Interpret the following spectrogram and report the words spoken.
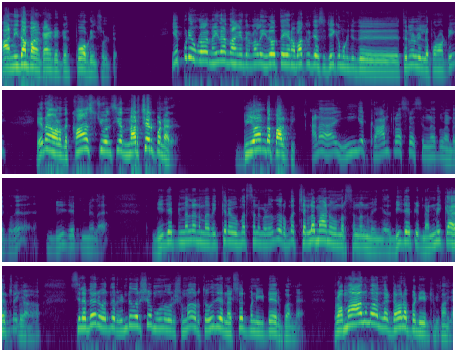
ஆ நீ தான் கேண்டிடேட்டு போ அப்படின்னு சொல்லிட்டு. எப்படி உங்களால் நயினார் நாகேந்திரனால இருபத்தையாயிரம் வாக்கு வித்தியாசம் ஜெயிக்க முடிஞ்சது திருநெல்வேலியில் போனவாட்டி ஏன்னா அவர் அந்த கான்ஸ்டியூன்சியை நர்ச்சர் பண்ணார். பியாண்ட் த பார்ட்டி ஆனால் இங்கே கான்ட்ராஸ்டாக சில நேரத்தில் நடக்குது. பிஜேபி மேலே. பிஜேபி மேலே நம்ம வைக்கிற விமர்சனங்கள் வந்து ரொம்ப செல்லமான விமர்சனம்னு வைங்க. பிஜேபி நன்மைக்காக சொல்லணும். சில பேர் வந்து ரெண்டு வருஷம் மூணு வருஷமாக ஒரு தொகுதியை நர்சர் பண்ணிக்கிட்டே இருப்பாங்க. பிரமாதமாக அதில் டெவலப் பண்ணிகிட்டு இருப்பாங்க.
